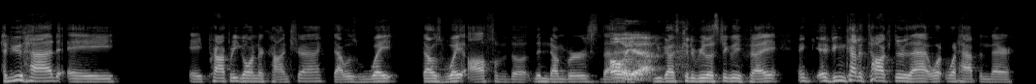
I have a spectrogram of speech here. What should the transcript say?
Have you had a a property go under contract that was way that was way off of the the numbers that oh, yeah. you guys could realistically pay. And if you can kind of talk through that, what, what happened there?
